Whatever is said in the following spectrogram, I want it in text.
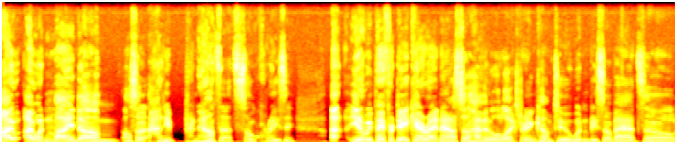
I I wouldn't mind. Um, also, how do you pronounce that? It's so crazy. Uh, you know, we pay for daycare right now, so having a little extra income too wouldn't be so bad. So,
